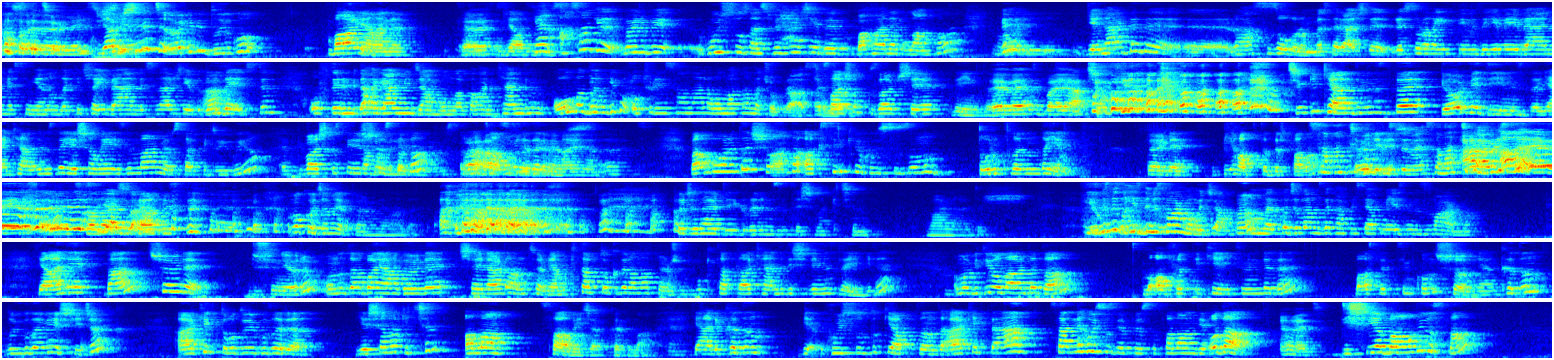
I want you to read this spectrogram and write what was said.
İşte iyi. hiçbir Ya bir şey- şey diyeceğim öyle bir duygu var yani. Evet. Yazmışız. Yani ah, sanki böyle bir huysuz, hani her şeyde bahane bulan falan. Ve Ay. genelde de e, rahatsız olurum. Mesela işte restorana gittiğimizde yemeği beğenmesin, yanımdaki çayı beğenmesin, her şeyi bıdı Ah. bıdı etsin. Of derim bir daha gelmeyeceğim bununla falan. Hani kendim olmadığım gibi o tür insanlarla olmaktan da çok rahatsız oluyorum. sen çok güzel bir şeye değindin. Evet bayağı. Çünkü kendimizde görmediğimizde, yani kendimizde yaşamaya izin vermiyorsak bir duyguyu, Evet. bir başkası yaşıyorsa da Rahatsız edemiyoruz. aynen. Evet. Ben bu arada şu anda aksilik ve huysuzluğumun doruklarındayım. Böyle bir haftadır falan. Sanatçı Öyle kaprisi bir- mi? Sanatçı Aa, kaprisi. aa, evet, evet, sanatçı kaprisi. Ama kocama yapıyorum genelde. Kocalar duygularımızı taşımak için varlardır. İznimiz, iznimiz var mı hocam? Hı? Onlara kocalarımıza kapris yapmaya iznimiz var mı? Yani ben şöyle düşünüyorum. Onu da bayağı böyle şeylerde anlatıyorum. Yani bu kitapta o kadar anlatmıyorum çünkü bu kitaplar kendi dişiliğimizle ilgili. Ama videolarda da bu Afrodit 2 eğitiminde de bahsettiğim konu şu. Yani kadın duygularını yaşayacak. Erkek de o duyguları yaşamak için alan sağlayacak kadına. Yani kadın bir huysuzluk yaptığında erkek de ah, sen ne huysuz yapıyorsun falan diye o da Evet. dişiye bağlıyorsan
